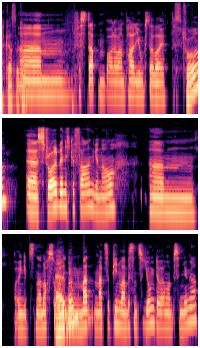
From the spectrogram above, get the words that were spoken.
Ach krass, okay. Ähm, Verstappen, boah, da waren ein paar Jungs dabei. Stroll? Äh, Stroll bin ich gefahren, genau. Ähm, bei wen gibt es da noch so? Albin? Ma Mazepin war ein bisschen zu jung, der war immer ein bisschen jünger.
